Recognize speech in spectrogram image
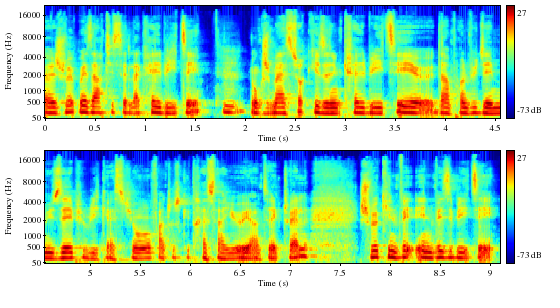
Euh, je veux que mes artistes aient de la crédibilité. Mm. Donc, je m'assure qu'ils aient une crédibilité euh, d'un point de vue des musées, publications, enfin tout ce qui est très sérieux et intellectuel. Je veux qu'ils aient une visibilité.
